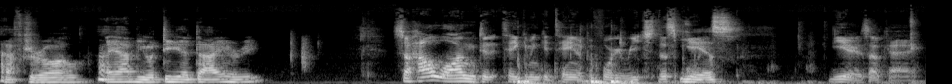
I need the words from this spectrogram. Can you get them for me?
After all, I am your dear diary. So, how long did it take him in containment before he reached this point? Years. Years, okay.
